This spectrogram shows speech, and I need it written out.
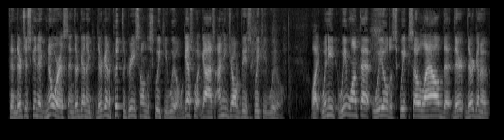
then they're just going to ignore us, and they're going to they're going to put the grease on the squeaky wheel. Well, guess what, guys? I need y'all to be a squeaky wheel. Like we need we want that wheel to squeak so loud that they're they're going to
